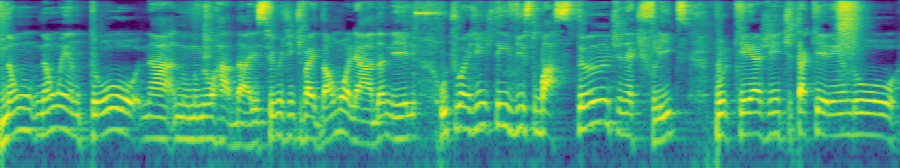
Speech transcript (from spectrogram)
não, não entrou na, no, no, meu radar. Esse filme a gente vai dar uma olhada nele. Ultimamente a gente tem visto bastante Netflix, porque a gente está querendo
